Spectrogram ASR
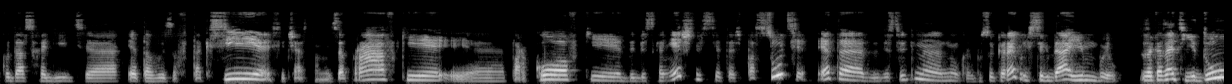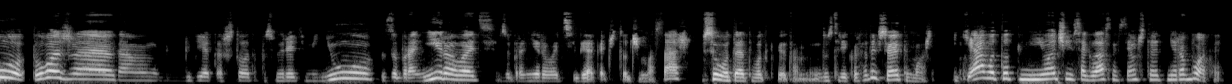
куда сходить, это вызов такси, сейчас там и заправки, и парковки до бесконечности. То есть, по сути, это действительно, ну, как бы суперэп, и всегда им был. Заказать еду тоже, там, где-то что-то, посмотреть меню, забронировать, забронировать себе, опять же, тот же массаж. Все вот это вот, там, индустрия красоты, все это можно. Я вот тут не очень согласна с тем, что это не работает.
